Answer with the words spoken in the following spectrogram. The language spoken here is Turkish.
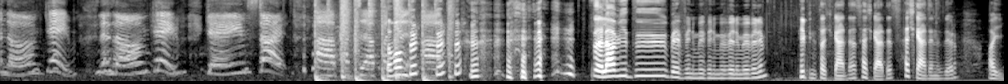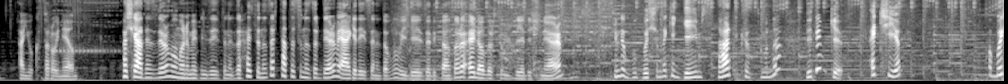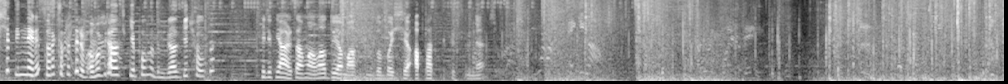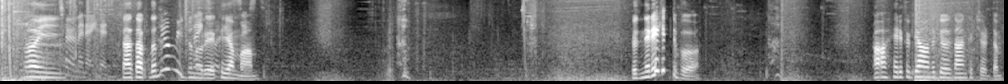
Random game. Random game. Game start. Tamam dur dur dur. Selam YouTube. Efendim efendim efendim efendim. Hepiniz hoş geldiniz. Hoş geldiniz. Hoş geldiniz diyorum. Ay ay yok kadar oynayalım. Hoş geldiniz diyorum. Umarım hepiniz iyisinizdir. Hoşsunuzdur, tatlısınızdır diyorum. Eğer ki değilseniz de bu videoyu izledikten sonra el olursunuz diye düşünüyorum. Şimdi bu başındaki Game Start kısmını dedim ki açayım. Başı dinleriz sonra kapatırım ama birazcık yapamadım. Biraz geç oldu. Telif yersem valla duyamazsınız o başı apatlı kısmını. Ay sen saklanıyor muydun oraya kıyamam. Kız nereye gitti bu? Aa herifi bir anda gözden kaçırdım.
